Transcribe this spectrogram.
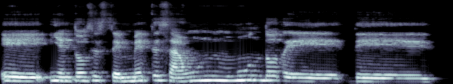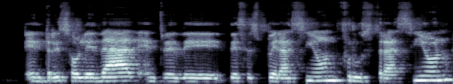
Eh, y entonces te metes a un mundo de, entre soledad, entre de, desesperación, frustración,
